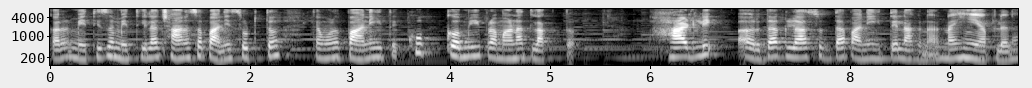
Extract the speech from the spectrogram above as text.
कारण मेथीचं मेथीला छान असं पाणी सुटतं त्यामुळं पाणी इथे खूप कमी प्रमाणात लागतं. हार्डली अर्धा ग्लाससुद्धा पाणी इथे लागणार नाही आपल्याला.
